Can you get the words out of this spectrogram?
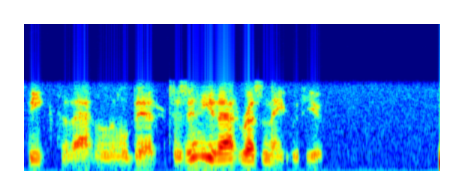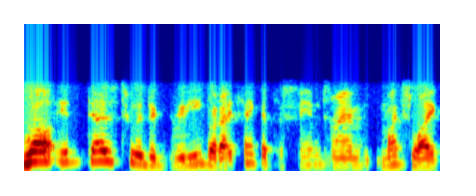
speak to that a little bit. Does any of that resonate with you? Well, it does to a degree, but I think at the same time, much like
